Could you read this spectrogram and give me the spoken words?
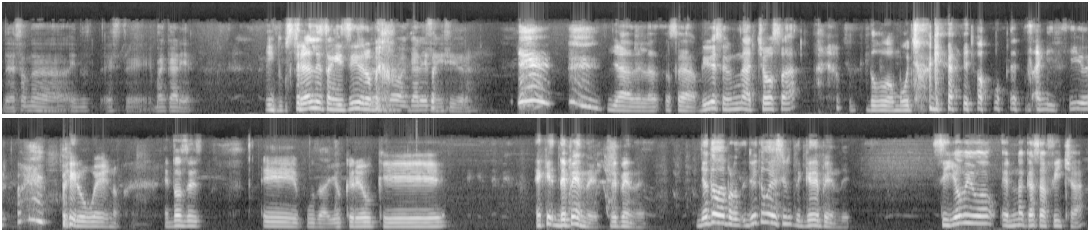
de la zona este, bancaria. Industrial de San Isidro, De la zona bancaria de San Isidro. ya, de la, o sea, vives en una choza, dudo mucho que haya una en San Isidro, pero bueno. Entonces, eh, puta, yo creo que... Es que depende, depende. Yo te voy a, yo te voy a decir de qué depende. Si yo vivo en una casa ficha,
